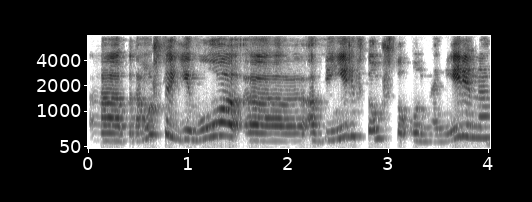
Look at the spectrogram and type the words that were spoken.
а, потому что его а, обвинили в том, что он намеренно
